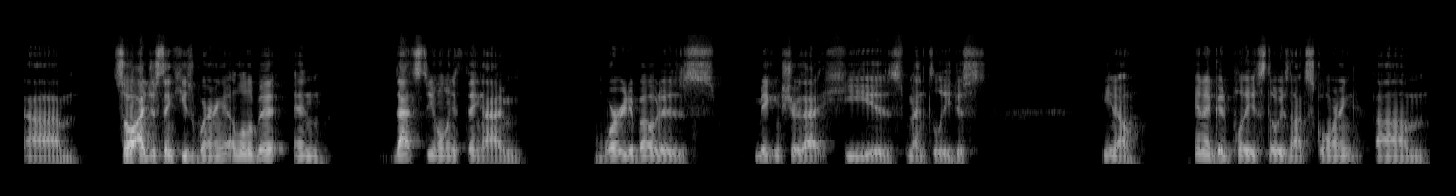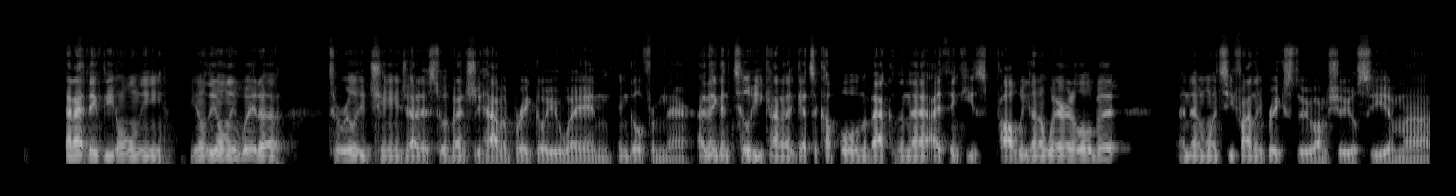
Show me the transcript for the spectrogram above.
Um, so I just think he's wearing it a little bit, and that's the only thing I'm worried about is making sure that he is mentally just, you know, in a good place, though he's not scoring. Um, and I think the only, you know, the only way to to really change that is to eventually have a break go your way and, and go from there. I think until he kind of gets a couple in the back of the net, I think he's probably going to wear it a little bit. And then once he finally breaks through, I'm sure you'll see him uh,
